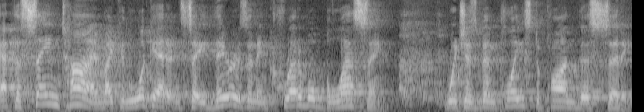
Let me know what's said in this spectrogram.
At the same time, I can look at it and say, there is an incredible blessing which has been placed upon this city.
